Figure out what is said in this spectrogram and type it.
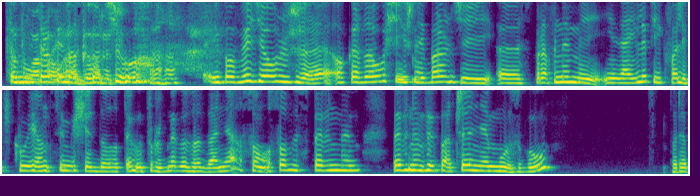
Co to mnie trochę zaskoczyło. I powiedział, że okazało się, iż najbardziej e, sprawnymi i najlepiej kwalifikującymi się do tego trudnego zadania są osoby z pewnym, pewnym wypaczeniem mózgu, które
